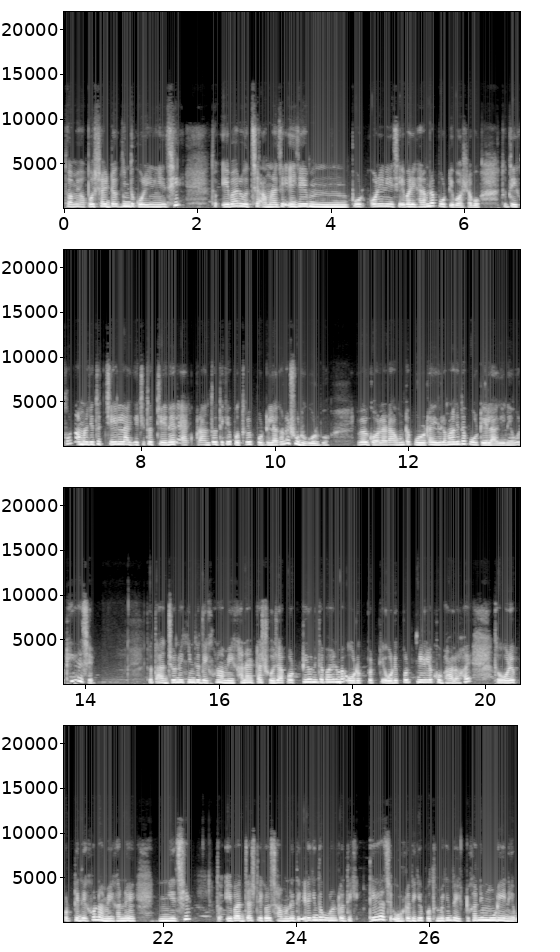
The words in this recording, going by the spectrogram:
তো আমি অপর সাইডটাও কিন্তু করে নিয়েছি। তো এবার হচ্ছে আমরা যে এই যে করে নিয়েছি, এবার এখানে আমরা পটি বসাবো। তো দেখুন, আমরা যেহেতু চেন লাগিয়েছি, তো চেনের এক প্রান্ত থেকে প্রথমে পটি লাগানো শুরু করব। এবার গলা রাউন্ডটা পুরোটা এগুলো আমরা কিন্তু পটে লাগিয়ে নেব, ঠিক আছে? তো তার জন্য কিন্তু দেখুন আমি এখানে একটা সোজা পট্টিও নিতে পারেন বা ওরেপ পট্টি ওরেপ পট্টি নিলে খুব ভালো হয়। তো ওরেপ পট্টি দেখুন আমি এখানে নিয়েছি। তো এবার জাস্ট এগুলো সামনে দিকে এটা কিন্তু উল্টো দিকে, ঠিক আছে? উল্টো দিকে প্রথমে কিন্তু একটুখানি মুড়িয়ে নেব।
